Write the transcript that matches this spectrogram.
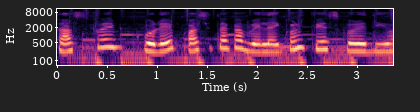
সাবস্ক্রাইব করে পাশে থাকা বেল আইকন প্রেস করে দিও।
